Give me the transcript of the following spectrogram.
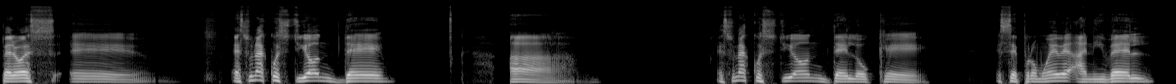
Pero es, es una cuestión de... Ah, es una cuestión de lo que se promueve a nivel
